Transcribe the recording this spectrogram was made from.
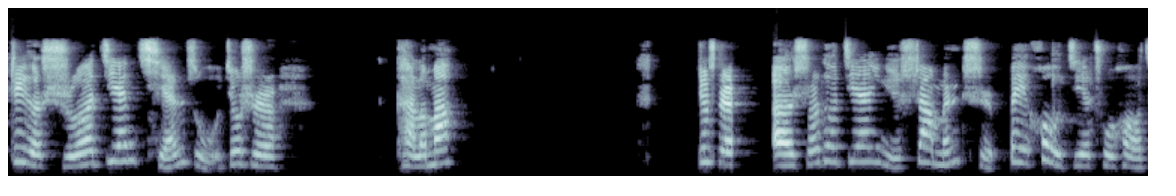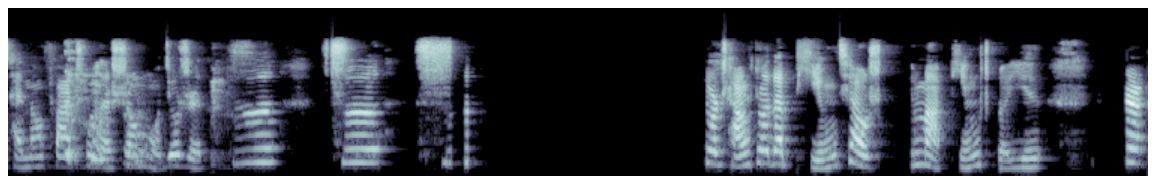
这个舌尖前组就是卡了吗？就是呃，舌头尖与上门齿背后接触后才能发出的声母，就是滋、呲、嘶，就是常说的平翘舌音嘛，平舌音。是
